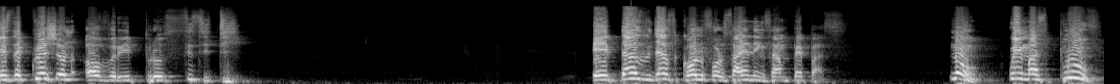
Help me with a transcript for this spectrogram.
is the question of reciprocity. It doesn't just call for signing some papers. No, we must prove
